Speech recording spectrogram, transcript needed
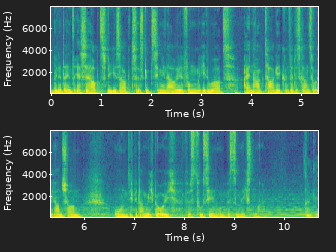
Wenn ihr da Interesse habt, wie gesagt, es gibt Seminare vom Eduard, eineinhalb Tage könnt ihr das Ganze euch anschauen. Und ich bedanke mich bei euch fürs Zusehen und bis zum nächsten Mal. Danke.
